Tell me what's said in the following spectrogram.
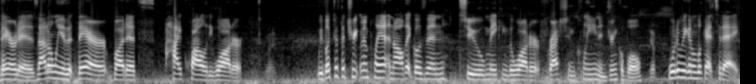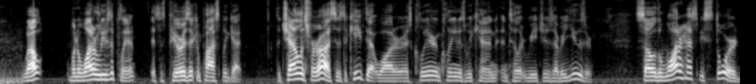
there it is. Not only is it there, but it's high quality water. We looked at the treatment plant and all that goes into making the water fresh and clean and drinkable. Yep. What are we going to look at today? Well, when the water leaves the plant, it's as pure as it can possibly get. The challenge for us is to keep that water as clear and clean as we can until it reaches every user. So the water has to be stored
